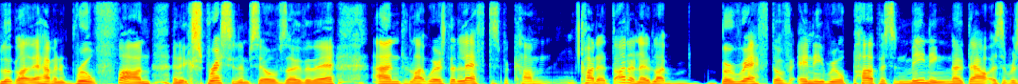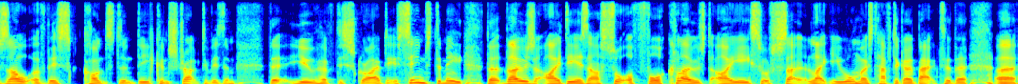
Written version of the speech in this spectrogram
look like they're having real fun and expressing themselves over there. And like whereas the left has become kind of i don't know like bereft of any real purpose and meaning no doubt as a result of this constant deconstructivism that you have described it seems to me that those ideas are sort of foreclosed i.e sort of so, like you almost have to go back to the uh,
